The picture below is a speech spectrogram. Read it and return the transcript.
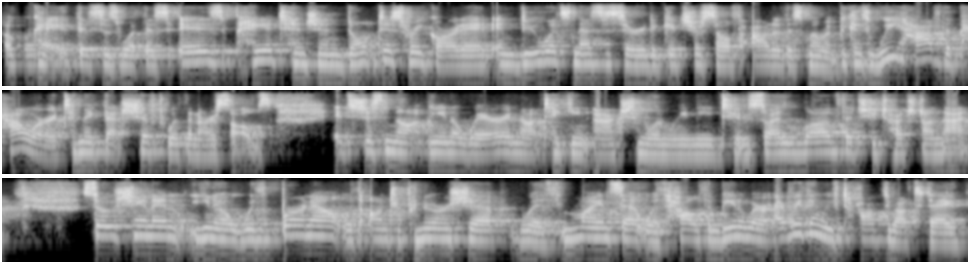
okay this is what this is. Pay attention. Don't disregard it and do what's necessary to get yourself out of this moment because we have the power to make that shift within ourselves. It's just not being aware and not taking action when we need to. So i love that you touched on that. So shannon you know with burnout with entrepreneurship with mindset with health and being aware everything we've talked about today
